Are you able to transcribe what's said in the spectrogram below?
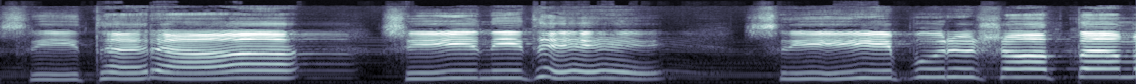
ശ്രീധരാ ശ്രീനിധേ ശ്രീപുരുഷോത്തമ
